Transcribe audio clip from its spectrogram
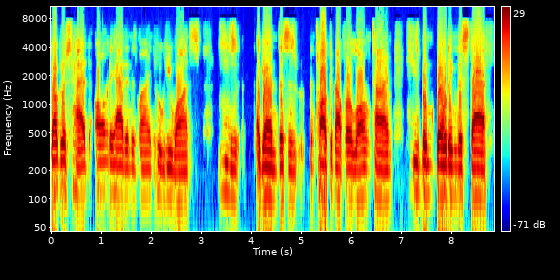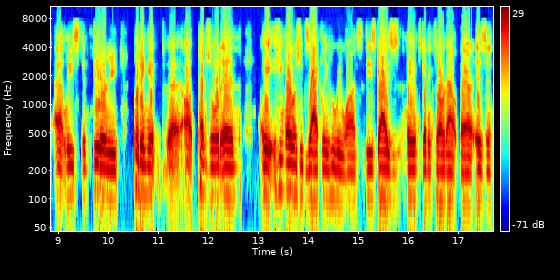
Douglas had already had in his mind who he wants. He's again, this has been talked about for a long time. He's been building the staff, at least in theory, putting it uh, penciled in, he knows exactly who he wants. These guys' names getting thrown out there isn't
